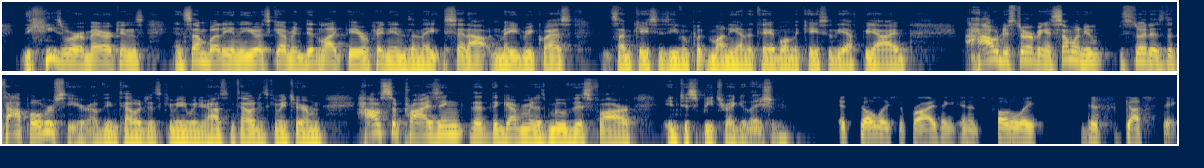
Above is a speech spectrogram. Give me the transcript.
These were Americans and somebody in the U.S. government didn't like their opinions and they set out and made requests. In some cases, even put money on the table in the case of the FBI how disturbing as someone who stood as the top overseer of the intelligence committee when your House Intelligence Committee chairman, how surprising that the government has moved this far into speech regulation. It's totally surprising and it's totally disgusting.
